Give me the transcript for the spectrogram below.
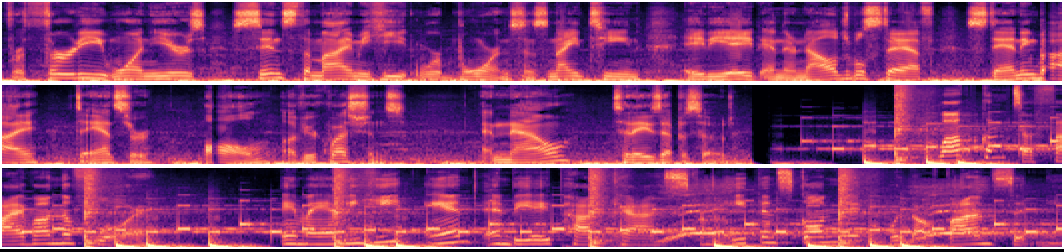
for 31 years since the Miami Heat were born, since 1988, and their knowledgeable staff standing by to answer all of your questions. And now, today's episode. Welcome to Five on the Floor, a Miami Heat and NBA podcast from Ethan Skolnick with Alphonse Sydney,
